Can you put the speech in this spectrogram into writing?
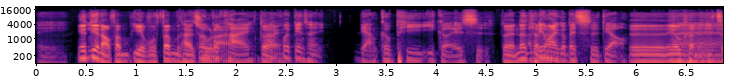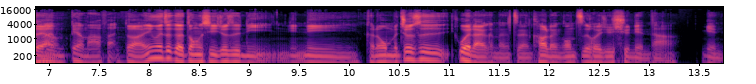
诶因为电脑分也不分不太出来，分不开，对。会变成两个 P 一个 S，对，那可能另外一个被吃掉，呃有可能是这样。哎会很，变麻烦。对啊，因为这个东西就是你你你，可能我们就是未来可能只能靠人工智慧去训练它，免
